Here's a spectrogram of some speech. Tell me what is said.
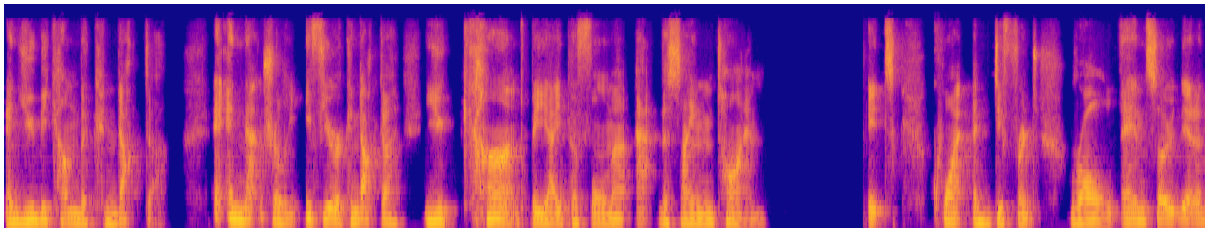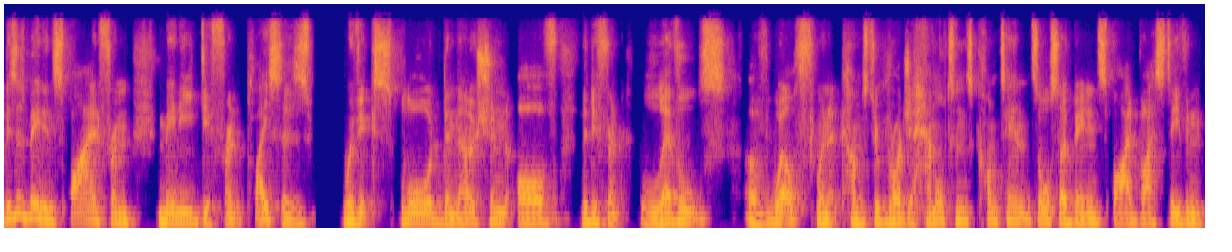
and you become the conductor and naturally, if you're a conductor, you can't be a performer at the same time. It's quite a different role. And so, you know, this has been inspired from many different places. We've explored the notion of the different levels of wealth when it comes to Roger Hamilton's content. It's also been inspired by Stephen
